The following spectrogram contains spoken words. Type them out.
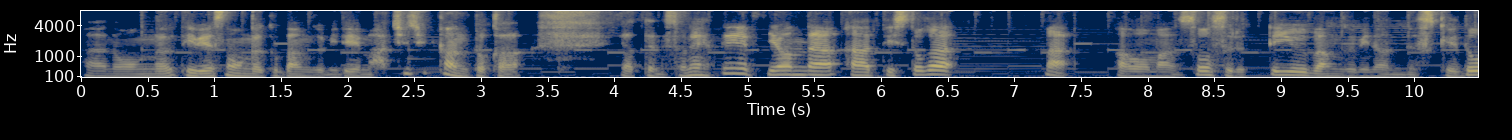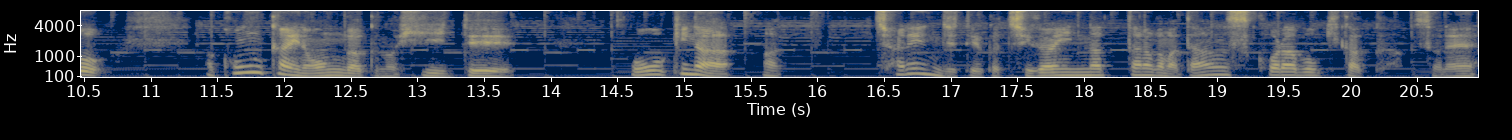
あの音楽 TBS の音楽番組で、まあ、8時間とかやってるんですよね。で、いろんなアーティストが、まあ、パフォーマンスをするっていう番組なんですけど、今回の音楽の日で大きな、まあ、チャレンジというか違いになったのが、まあ、ダンスコラボ企画なんですよね。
